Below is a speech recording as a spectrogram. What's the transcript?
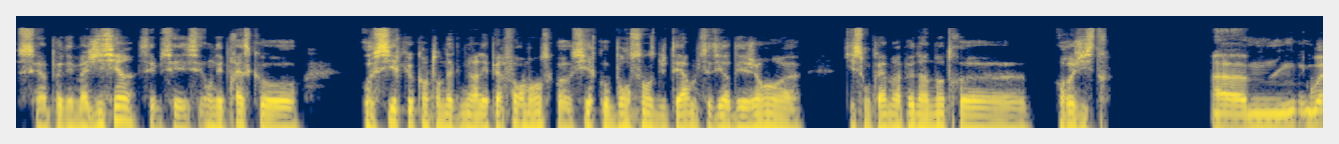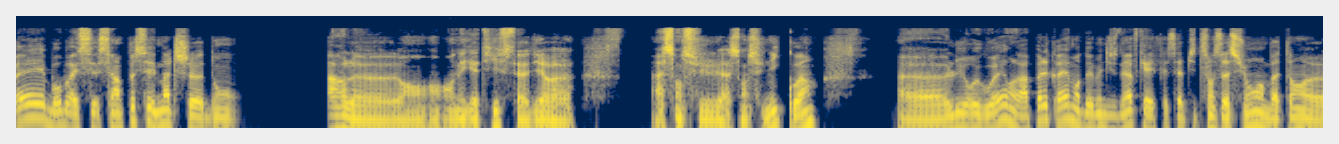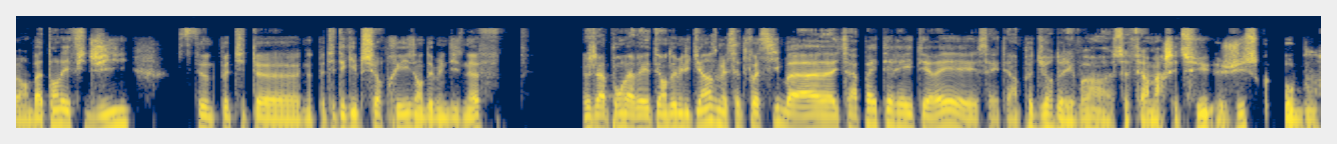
c'est un peu des magiciens. C'est, on est presque au, au cirque quand on admire les performances, quoi, au cirque au bon sens du terme, c'est-à-dire des gens qui sont quand même un peu d'un autre euh, registre. ouais, bon, bah, c'est un peu ces matchs euh, dont on parle euh, en, négatif, c'est-à-dire à, sens, unique, quoi. L'Uruguay, on le rappelle quand même en 2019, qui avait fait sa petite sensation en battant, battant les Fidji. C'était notre petite, notre petite équipe surprise en 2019. Le Japon l'avait été en 2015, mais cette fois-ci, bah, ça n'a pas été réitéré et ça a été un peu dur de les voir se faire marcher dessus jusqu'au bout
